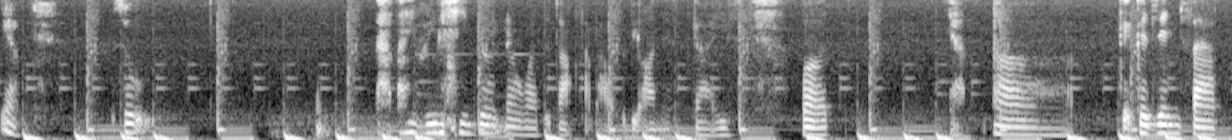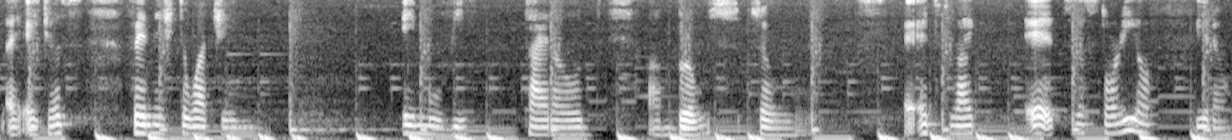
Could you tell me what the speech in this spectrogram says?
yeah, so I really don't know what to talk about to be honest, guys. But yeah, uh, because in fact, I, I just finished watching a movie titled um, Bros. So it's like it's a story of you know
